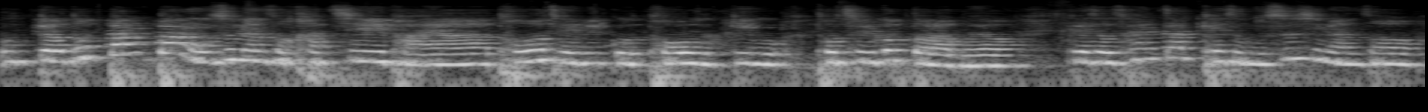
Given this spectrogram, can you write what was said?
웃겨도 빵빵 웃으면서 같이 봐야 더 재밌고 더 웃기고 더 즐겁더라고요. 그래서 살짝 계속 웃으시면서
